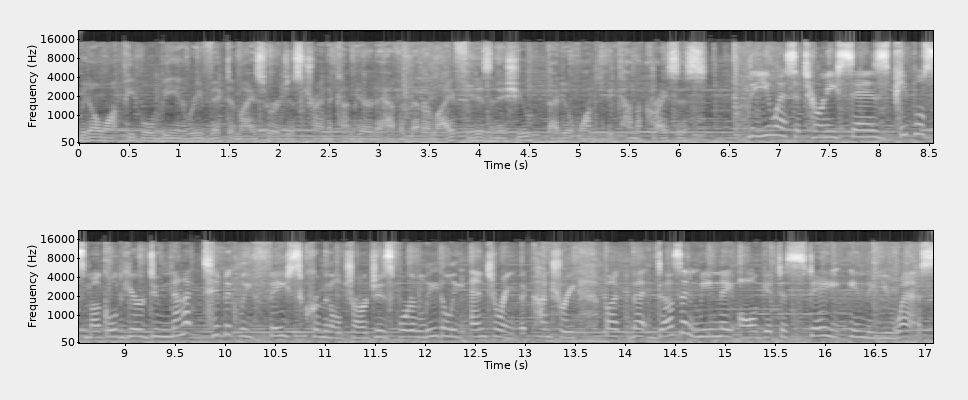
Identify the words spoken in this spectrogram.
We don't want people being re victimized who are just trying to come here to have a better life. It is an issue. I don't want it to become a crisis. The U.S. Attorney says people smuggled here do not typically face criminal charges for illegally entering the country, but that doesn't mean they all get to stay in the U.S.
